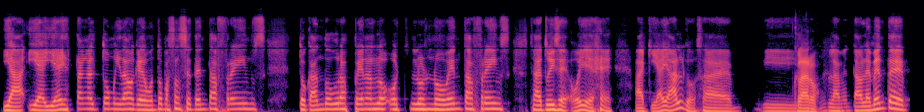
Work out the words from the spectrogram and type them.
y, a- y ahí es tan alto midado que de momento pasan 70 frames, tocando duras penas los, los 90 frames. O sea, tú dices, oye, aquí hay algo. O sea, y Claro. lamentablemente,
